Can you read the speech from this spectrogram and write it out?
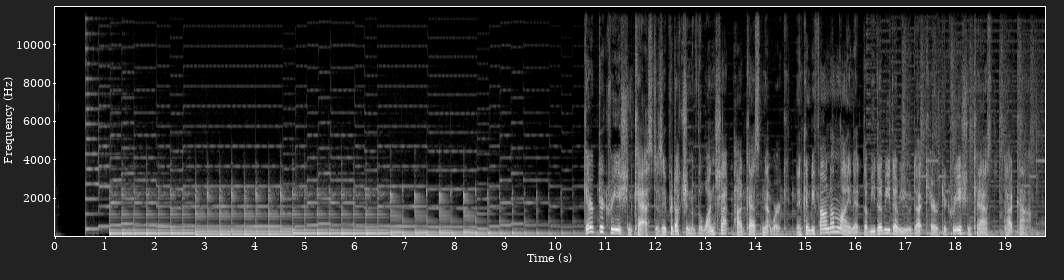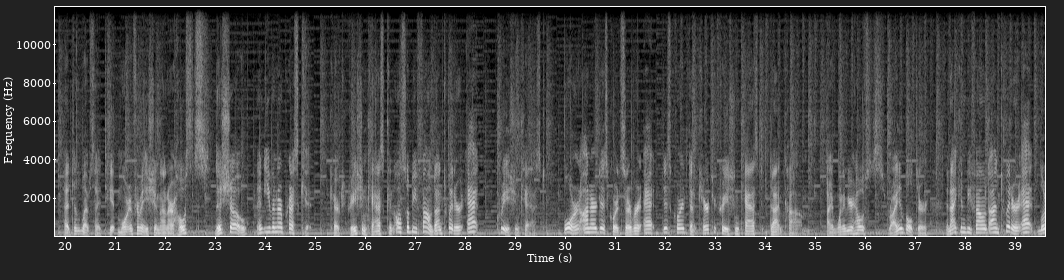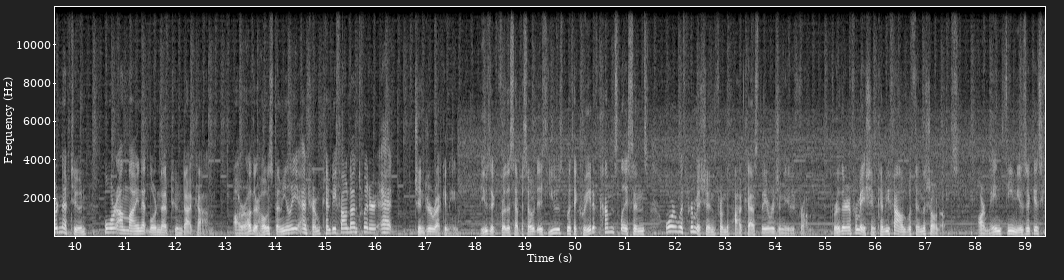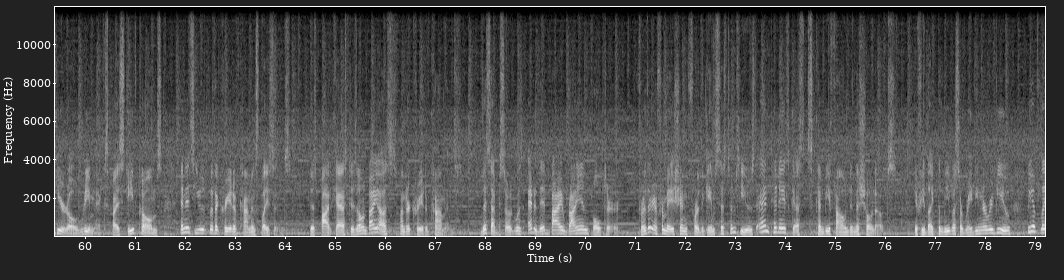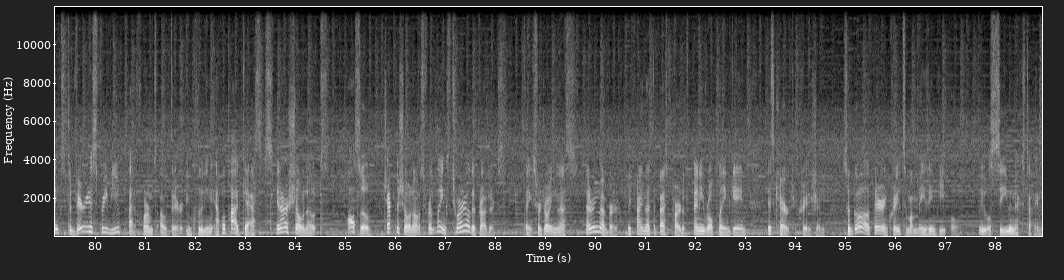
Character Creation Cast is a production of the One Shot Podcast Network and can be found online at www.charactercreationcast.com. Head to the website to get more information on our hosts, this show, and even our press kit. Character Creation Cast can also be found on Twitter at CreationCast or on our Discord server at discord.charactercreationcast.com. I'm one of your hosts, Ryan Boelter, and I can be found on Twitter at Lord Neptune or online at lordneptune.com. Our other host, Amelia Antrim, can be found on Twitter at Ginger Reckoning. Music for this episode is used with a Creative Commons license or with permission from the podcast they originated from. Further information can be found within the show notes. Our main theme music is Hero Remix by Steve Combs and is used with a Creative Commons license. This podcast is owned by us under Creative Commons. This episode was edited by Ryan Boelter. Further information for the game systems used and today's guests can be found in the show notes. If you'd like to leave us a rating or review, we have links to various review platforms out there, including Apple Podcasts, in our show notes. Also, check the show notes for links to our other projects. Thanks for joining us. And remember, we find that the best part of any role playing game is character creation. So go out there and create some amazing people. We will see you next time.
